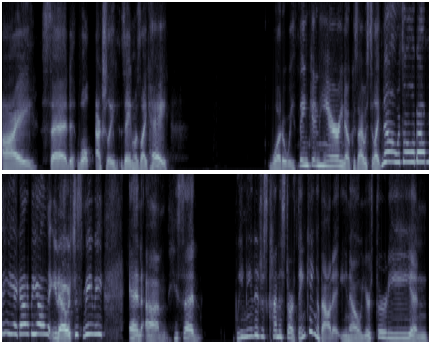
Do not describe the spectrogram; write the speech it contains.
i said well actually zane was like hey what are we thinking here you know because i was still like no it's all about me i gotta be on the you know it's just me me and um he said we need to just kind of start thinking about it you know you're 30 and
